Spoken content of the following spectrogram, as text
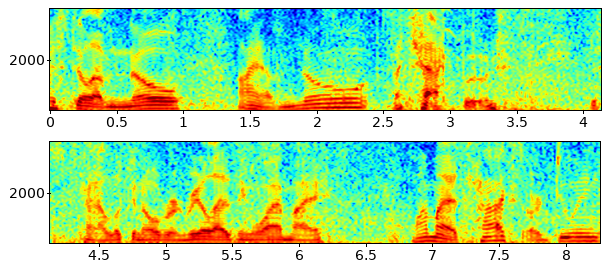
I still have no, I have no attack boon. Just kind of looking over and realizing why my, why my attacks are doing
